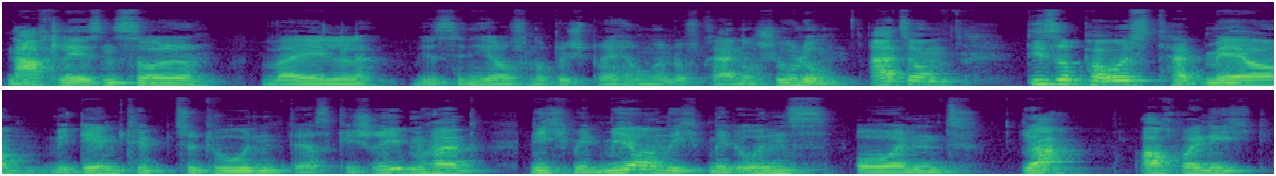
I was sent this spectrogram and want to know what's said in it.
nachlesen soll, weil wir sind hier auf einer Besprechung und auf keiner Schulung. Also, dieser Post hat mehr mit dem Typ zu tun, der es geschrieben hat, nicht mit mir, nicht mit uns. Und ja, auch wenn ich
